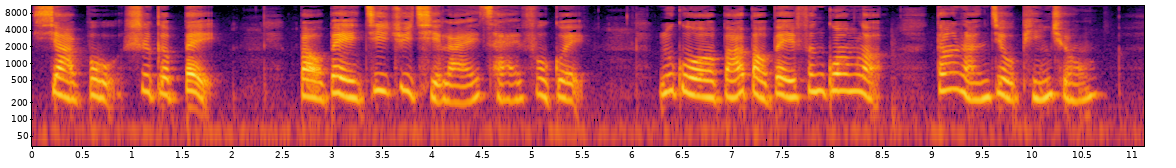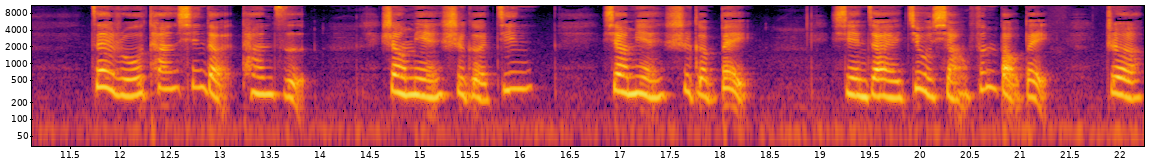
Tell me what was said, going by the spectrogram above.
下部是个贝。宝贝积聚起来才富贵，如果把宝贝分光了，当然就贫穷。再如贪心的“贪”字，上面是个金，下面是个贝，现在就想分宝贝，这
